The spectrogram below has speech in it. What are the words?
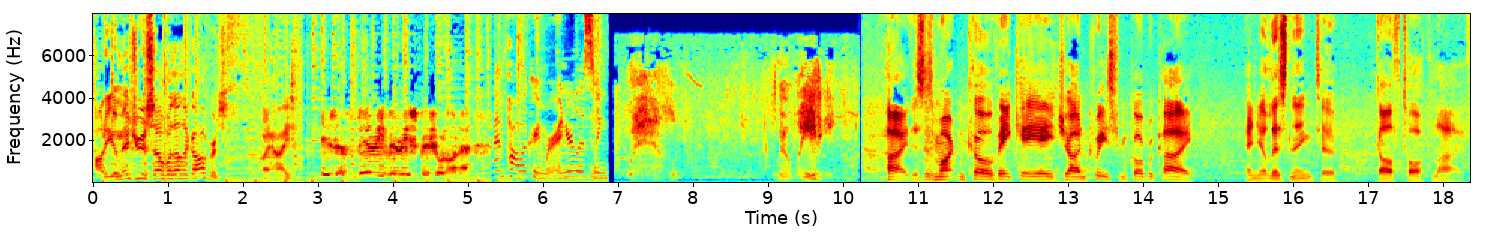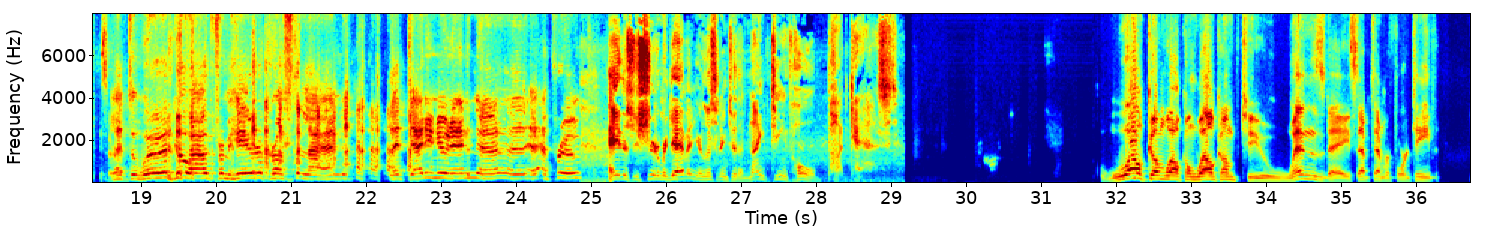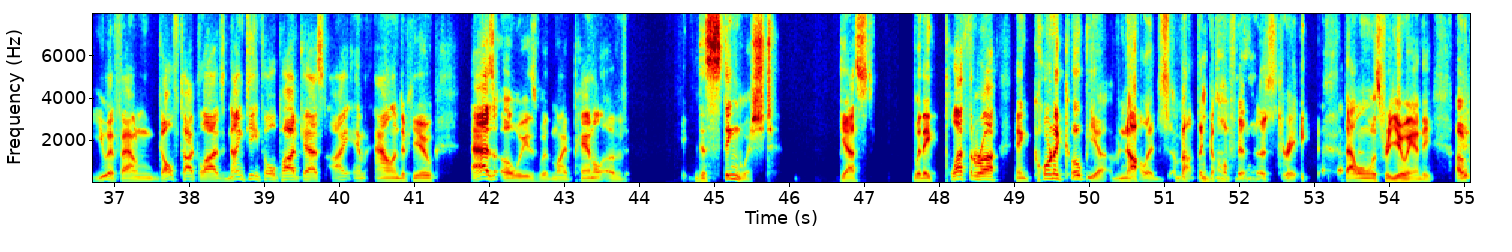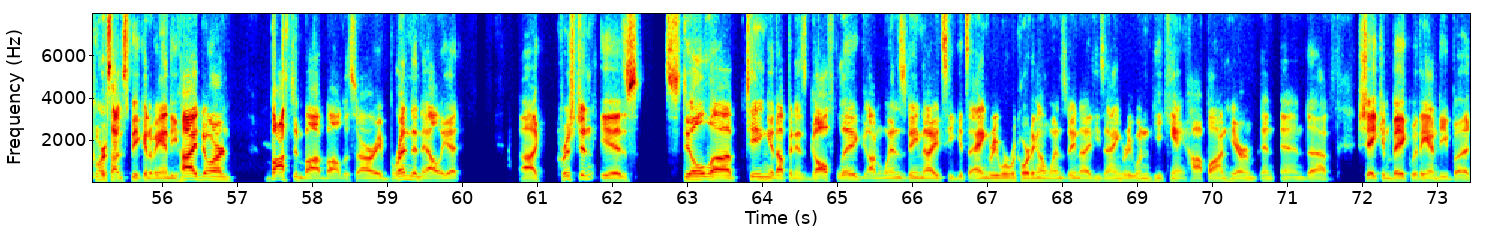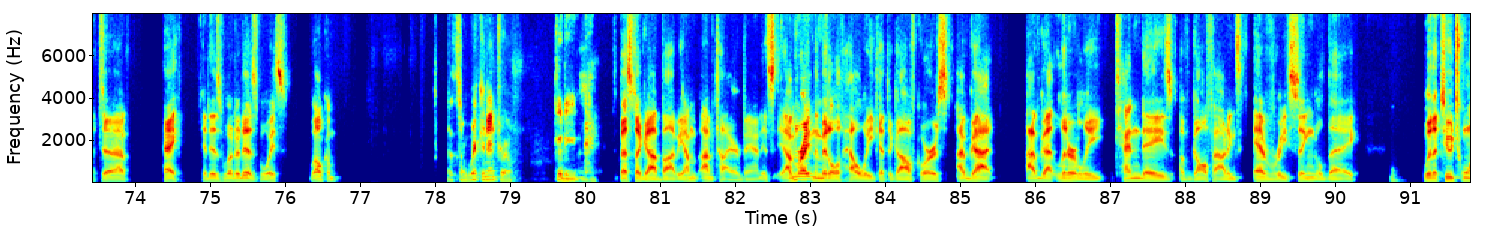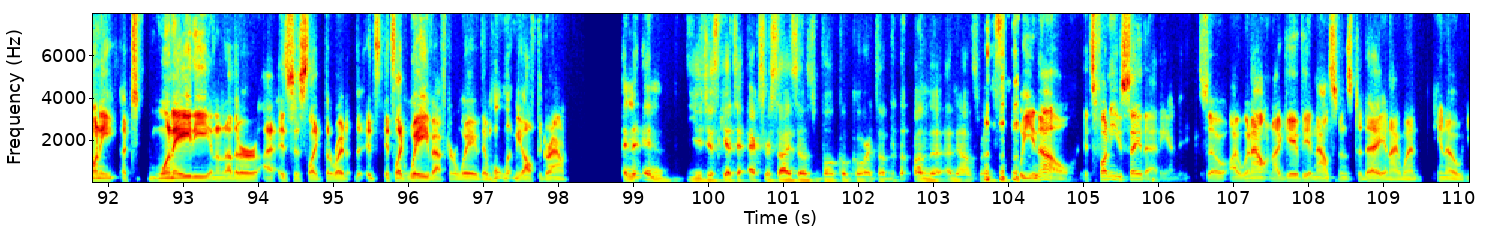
How do you measure yourself with other golfers? By height. Is a very, very special honor. I'm Paula Creamer, and you're listening. Well, we're waiting. Hi, this is Martin Kove, aka John Kreese from Cobra Kai, and you're listening to Golf Talk Live. Let the word go out from here across the land. Let Daddy Noonan uh, approve. Hey, this is Shooter McGavin. You're listening to the 19th Hole Podcast. Welcome, welcome, welcome to Wednesday, September 14th. You have found Golf Talk Live's 19th Hole Podcast. I am Alan Depew, as always, with my panel of distinguished guests with a plethora and cornucopia of knowledge about the golf industry. That one was for you, Andy. Of course, I'm speaking of Andy Hydorn, Boston Bob Baldessari, Brendan Elliott. Uh, Christian is still uh, teeing it up in his golf league on Wednesday nights. He gets angry. We're recording on Wednesday night. He's angry when he can't hop on here and and, and uh, shake and bake with Andy. But uh, hey, it is what it is, boys. Welcome. That's a wicked intro. Good evening. Best I got, Bobby. I'm I'm tired, man. It's I'm right in the middle of hell week at the golf course. I've got I've got literally 10 days of golf outings every single day with a 220, a 180, and another. It's just like the right. It's it's like wave after wave. They won't let me off the ground. And and you just get to exercise those vocal cords on the on the announcements. well, you know, it's funny you say that, Andy. So I went out and I gave the announcements today, and I went, you know,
